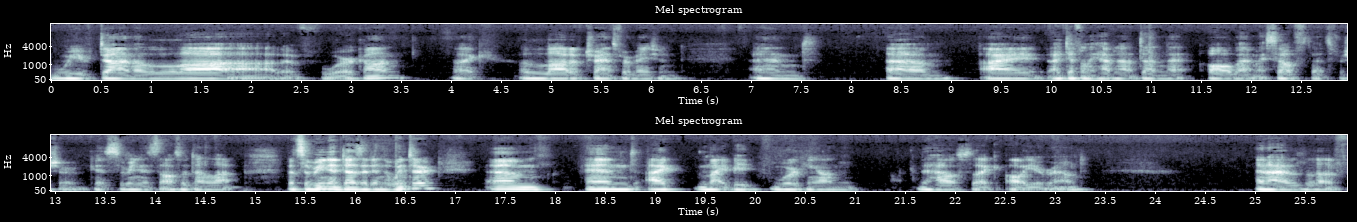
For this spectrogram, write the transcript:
we've done a lot of work on, like a lot of transformation, and um, I I definitely have not done that all by myself. That's for sure. Because Serena's also done a lot, but Serena does it in the winter, um, and I might be working on the house like all year round. And I love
